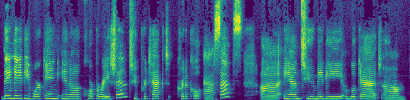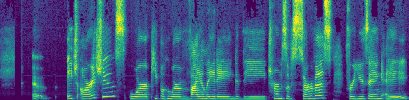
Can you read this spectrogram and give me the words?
They may be working in a corporation to protect critical assets uh, and to maybe look at um, uh, HR issues or people who are violating the terms of service for using a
